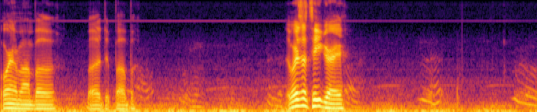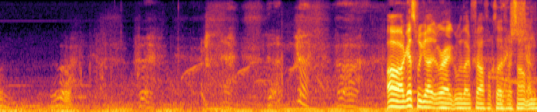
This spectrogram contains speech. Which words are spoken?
Or am I, bub? Bud, bub. Where's the tigre? Oh, I guess we got right. We like fell off a cliff or something.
